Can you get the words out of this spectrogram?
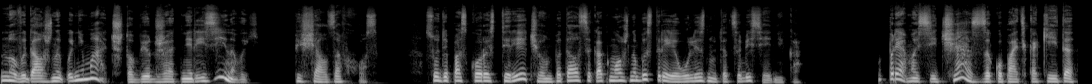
но вы должны понимать, что бюджет не резиновый», — пищал завхоз. Судя по скорости речи, он пытался как можно быстрее улизнуть от собеседника. «Прямо сейчас закупать какие-то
